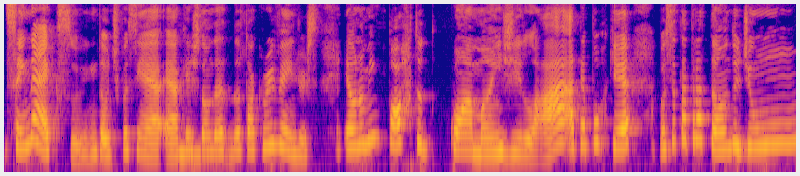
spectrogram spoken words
Sem nexo. Então, tipo assim, é, é a questão da, da Tokyo Revengers. Eu não me importo com a Manji lá, até porque você tá tratando de um.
